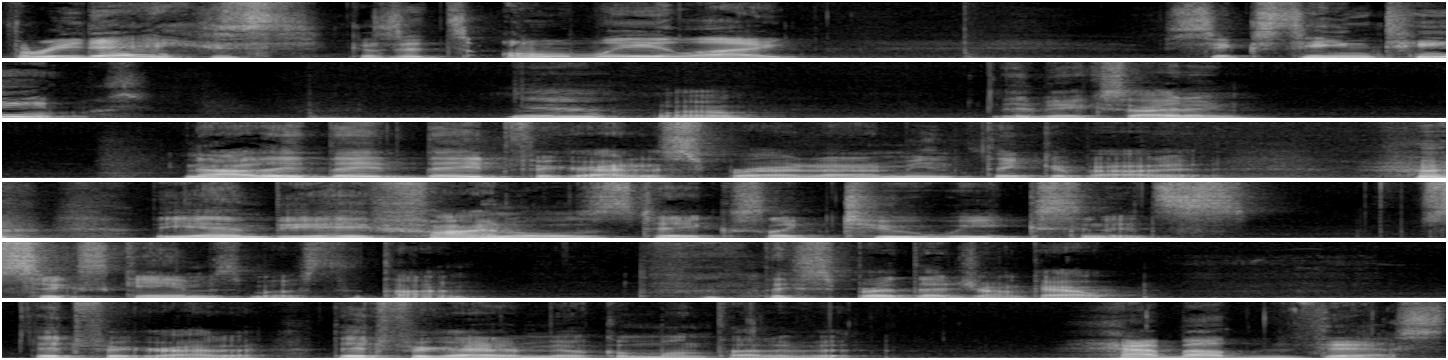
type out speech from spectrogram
three days because it's only like sixteen teams. Yeah, well, it'd be exciting. No, they they they'd figure out how to spread it. I mean, think about it. the NBA Finals takes like two weeks, and it's six games most of the time. they spread that junk out. They'd figure out how to they'd figure out how to milk a month out of it. How about this?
